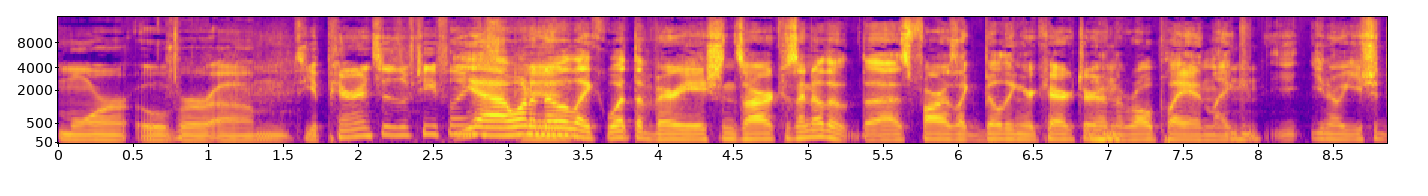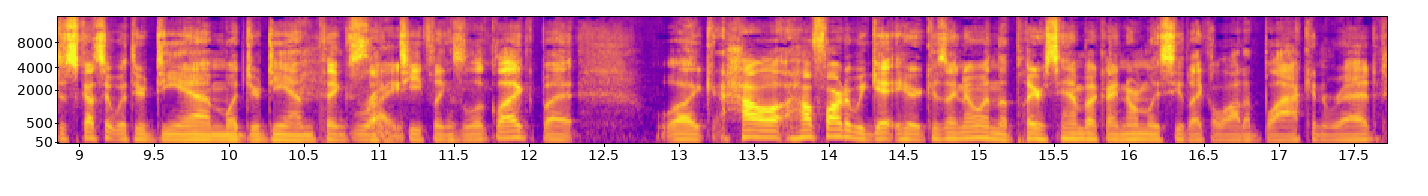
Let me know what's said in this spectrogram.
more over um, the appearances of tieflings. Yeah, I want to know like what the variations are because I know that the, as far as like building your character Mm-hmm. and the role play and like y- you know you should discuss it with your DM what your DM thinks like Right. tieflings look like, but like how how far do we get here? Because I know in the player's handbook I normally see like a lot of black and red.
